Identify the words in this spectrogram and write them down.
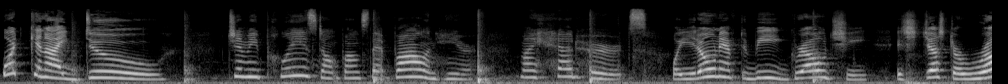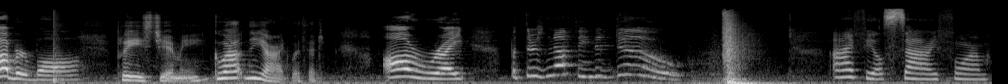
what can I do? Jimmy, please don't bounce that ball in here. My head hurts. Well, you don't have to be grouchy. It's just a rubber ball. Please, Jimmy, go out in the yard with it. All right, but there's nothing to do. I feel sorry for him.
